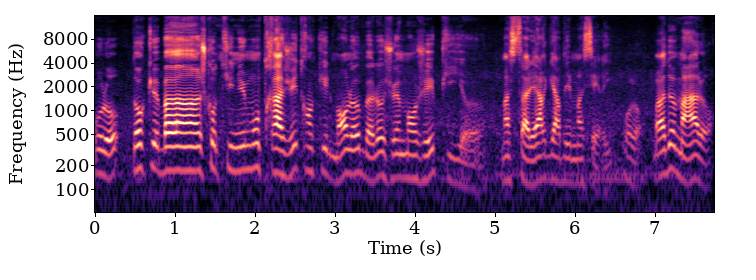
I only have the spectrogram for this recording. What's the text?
Oh là. Donc ben je continue mon trajet tranquillement là. Ben, là je vais manger puis euh, m'installer à regarder ma série. Voilà. Ben, demain alors.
